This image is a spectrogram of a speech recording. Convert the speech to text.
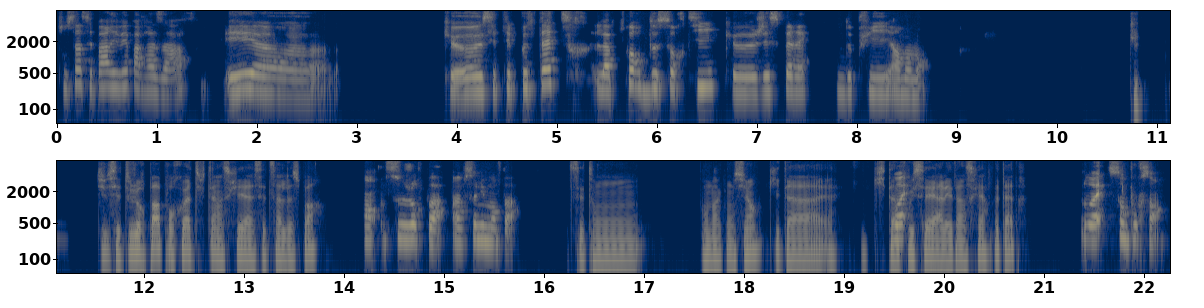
tout ça, c'est pas arrivé par hasard. Et euh, que c'était peut-être la porte de sortie que j'espérais depuis un moment. Tu, tu sais toujours pas pourquoi tu t'es inscrit à cette salle de sport? Non, toujours pas, absolument pas. C'est ton, ton inconscient qui t'a qui t'a Ouais, poussé à aller t'inscrire peut-être? ouais, 100%.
